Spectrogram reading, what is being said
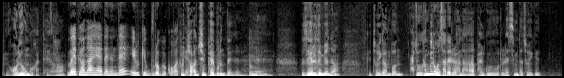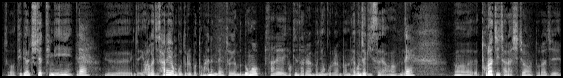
그 어려운 것 같아요. 왜 변화해야 되는데? 이렇게 물어볼 것 같아요. 그렇죠. 아, 지금 배부른데. 음. 예. 그래서 예를 들면요. 그 저희가 한번 아주 흥미로운 사례를 하나 발굴을 했습니다. 저희 그, 저 DBR 취재팀이. 네. 그 이제 여러 가지 사례 연구들을 보통 하는데 저희가 한번 농업 사례 혁신 사례를 한번 연구를 한번 해본 적이 있어요. 근데 네. 어 도라지 잘 아시죠? 도라지.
